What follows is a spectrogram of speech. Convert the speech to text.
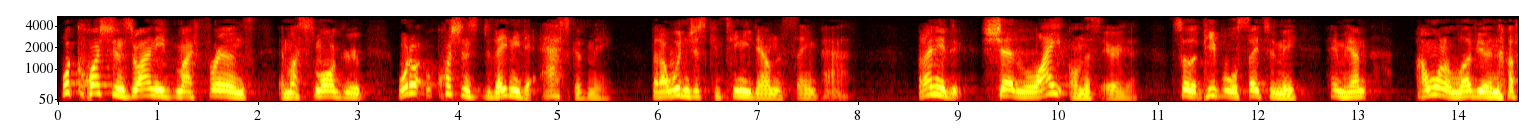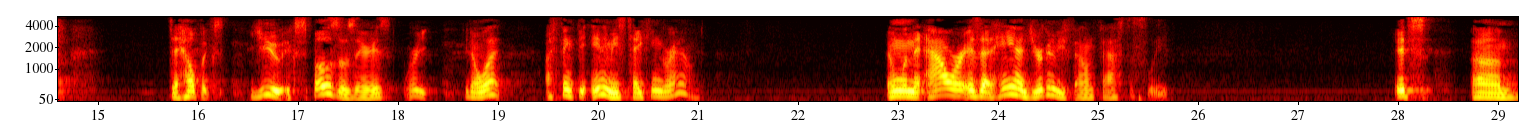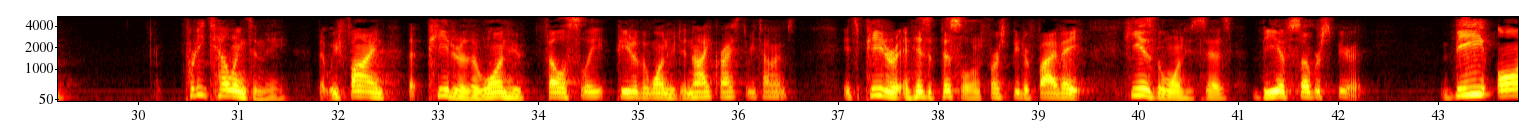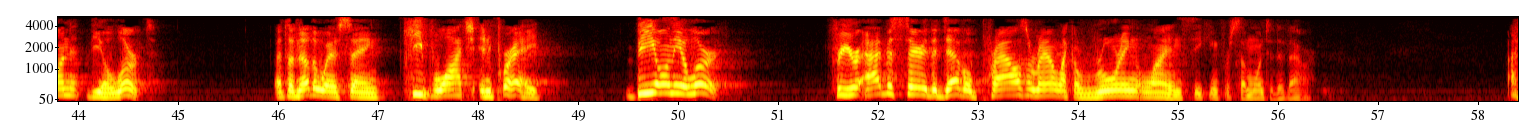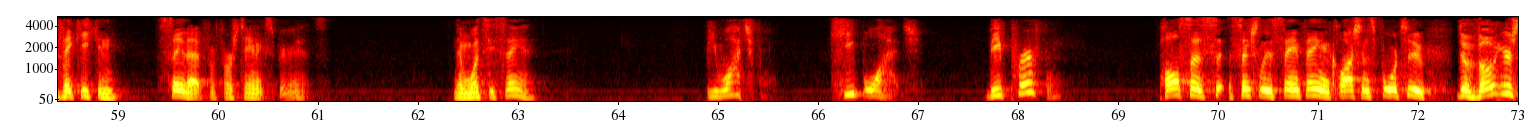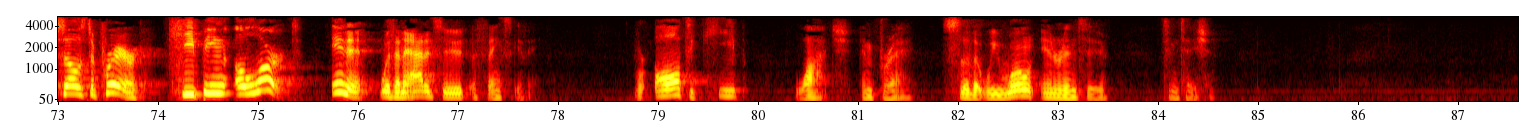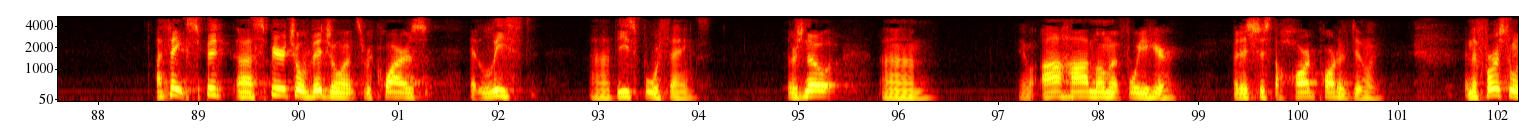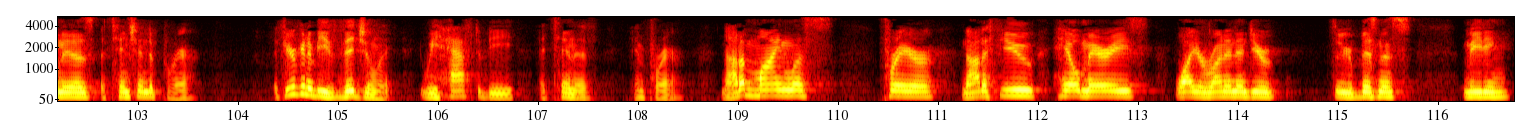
What questions do I need my friends and my small group, what, do, what questions do they need to ask of me that I wouldn't just continue down the same path? But I need to shed light on this area so that people will say to me, hey man, I want to love you enough to help ex- you expose those areas where, you know what? I think the enemy's taking ground. And when the hour is at hand, you're going to be found fast asleep. It's um, pretty telling to me that we find that Peter, the one who fell asleep, Peter, the one who denied Christ three times, it's Peter in his epistle in 1 Peter 5 8. He is the one who says, Be of sober spirit. Be on the alert. That's another way of saying, keep watch and pray. Be on the alert. For your adversary, the devil, prowls around like a roaring lion seeking for someone to devour. I think he can say that from firsthand experience. Then what's he saying? Be watchful. Keep watch. Be prayerful. Paul says essentially the same thing in Colossians 4 2. Devote yourselves to prayer, keeping alert in it with an attitude of thanksgiving. We're all to keep watch and pray so that we won't enter into temptation. I think uh, spiritual vigilance requires at least uh, these four things. There's no um, you know, aha moment for you here, but it's just the hard part of doing. And the first one is attention to prayer. If you're going to be vigilant, we have to be attentive in prayer. Not a mindless prayer, not a few Hail Marys while you're running into your, to your business meeting.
